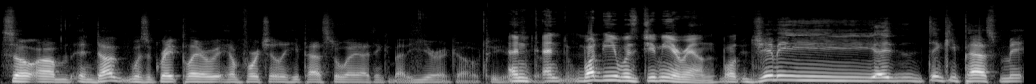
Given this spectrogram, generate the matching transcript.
So, um, and Doug was a great player. Unfortunately, he passed away. I think about a year ago, two years And ago. and what year was Jimmy around? Well, Jimmy, I think he passed me.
